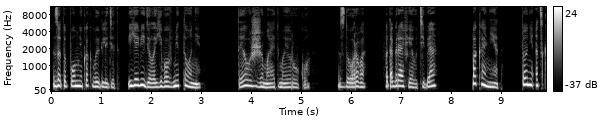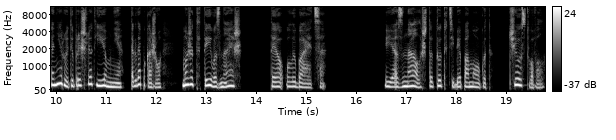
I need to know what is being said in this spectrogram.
зато помню, как выглядит, и я видела его в метоне. Тео сжимает мою руку. «Здорово. Фотография у тебя?» «Пока нет. Тони отсканирует и пришлет ее мне. Тогда покажу. Может, ты его знаешь?» Тео улыбается. «Я знал, что тут тебе помогут. Чувствовал,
